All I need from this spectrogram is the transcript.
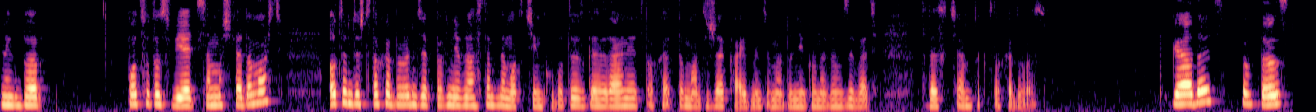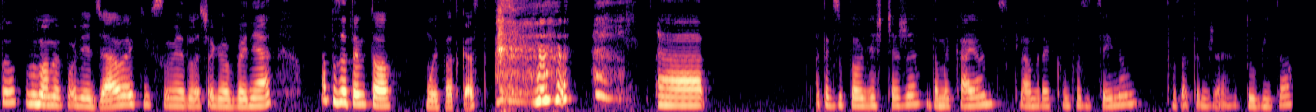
jakby po co rozwijać samoświadomość? O tym też trochę będzie pewnie w następnym odcinku, bo to jest generalnie trochę temat rzeka i będziemy do niego nawiązywać. Teraz chciałam tak trochę do Was gadać po prostu, bo mamy poniedziałek i w sumie dlaczego by nie. A poza tym to mój podcast. a, a tak zupełnie szczerze, domykając klamrę kompozycyjną, poza tym, że dubito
